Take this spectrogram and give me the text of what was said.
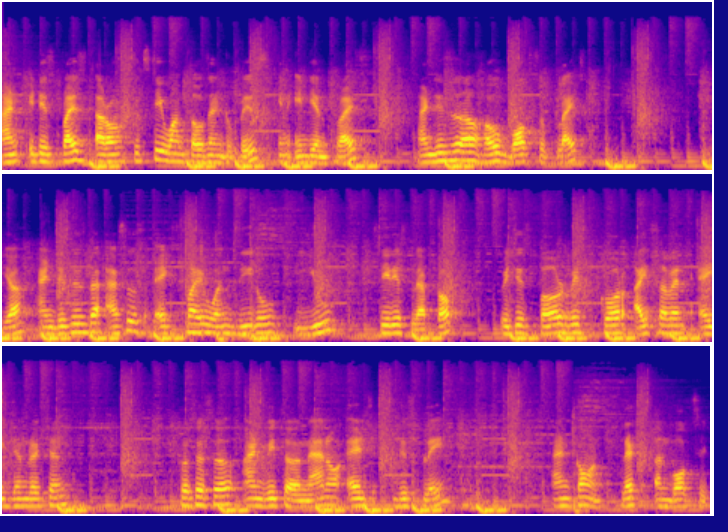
and it is priced around 61,000 rupees in Indian price and this is how box look like yeah and this is the Asus X510U series laptop which is powered with Core i7 8th generation processor and with a Nano Edge display. And come on let's unbox it.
